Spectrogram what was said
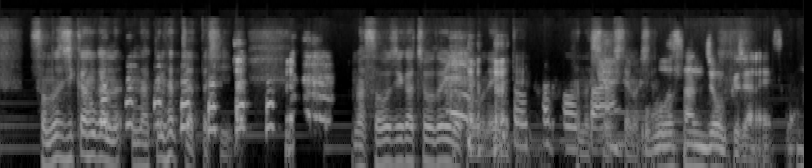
その時間がななくなっちゃったしまあ掃除がちょうどいいのかもねみたいな話をしてました。お坊さんジョークじゃないですか。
